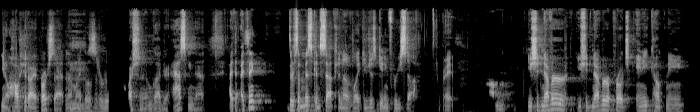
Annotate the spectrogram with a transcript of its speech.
you know, how should I approach that? And I'm mm-hmm. like, this is a really good question. I'm glad you're asking that. I, th- I think there's a misconception of like you're just getting free stuff. Right. Um, you should never you should never approach any company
